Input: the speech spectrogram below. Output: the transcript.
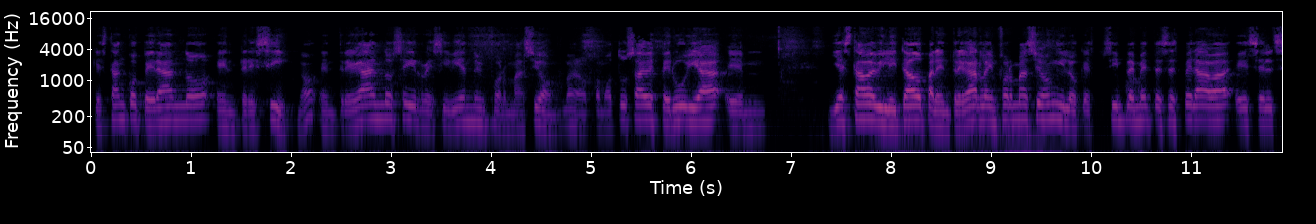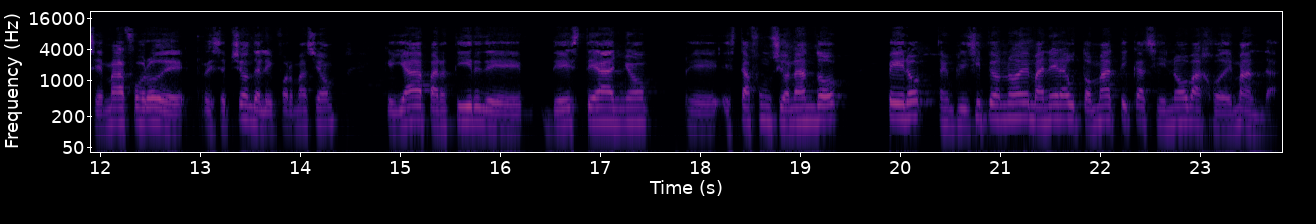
que están cooperando entre sí, ¿no? Entregándose y recibiendo información. Bueno, como tú sabes, Perú ya, em, ya estaba habilitado para entregar la información y lo que simplemente se esperaba es el semáforo de recepción de la información que ya a partir de, este año eh, está funcionando, pero en principio no de manera automática, sino bajo demanda.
